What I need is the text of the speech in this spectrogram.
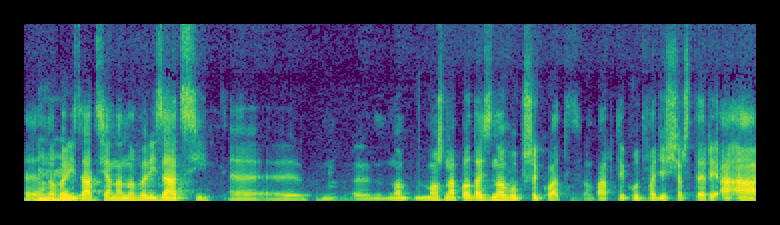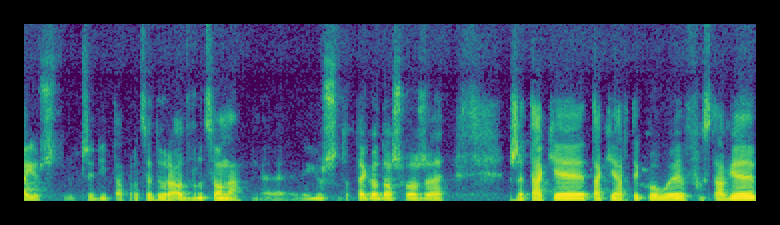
E, mhm. Nowelizacja na nowelizacji. E, no, można podać znowu przykład, artykuł 24AA już, czyli ta procedura odwrócona. Już do tego doszło, że, że takie, takie artykuły w ustawie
